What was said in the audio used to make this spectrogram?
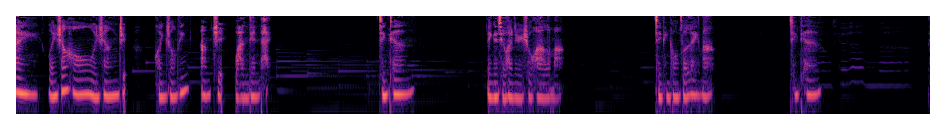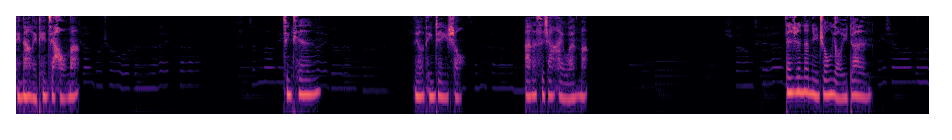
嗨，晚上好，我是安志，欢迎收听安志晚安电台。今天，你跟喜欢的人说话了吗？今天工作累吗？今天，你那里天气好吗？今天，你有听这一首《阿拉斯加海湾》吗？单身男女中有一段，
